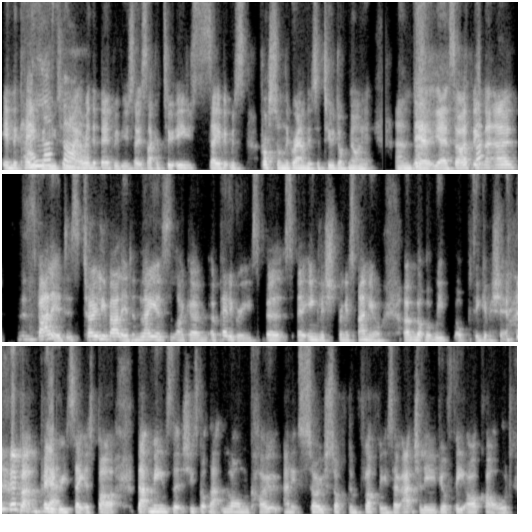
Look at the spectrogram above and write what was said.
in the cave with you tonight that. or in the bed with you? So it's like a two. You say if it was frost on the ground, it's a two dog night. And uh, yeah, so I think that uh, it's valid. It's totally valid. And Leia's like um, a pedigree uh, English Springer Spaniel. Um, not that we obviously give a shit about pedigree yeah. status, but that means that she's got that long coat and it's so soft and fluffy. So actually, if your feet are cold,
